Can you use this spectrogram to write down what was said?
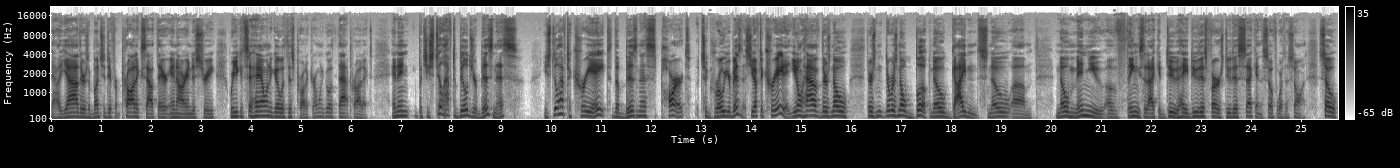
Now, yeah, there's a bunch of different products out there in our industry where you could say, "Hey, I want to go with this product or I want to go with that product." And then but you still have to build your business you still have to create the business part to grow your business. You have to create it. You don't have there's no there's there was no book, no guidance, no um, no menu of things that I could do. Hey, do this first, do this second, and so forth and so on. So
